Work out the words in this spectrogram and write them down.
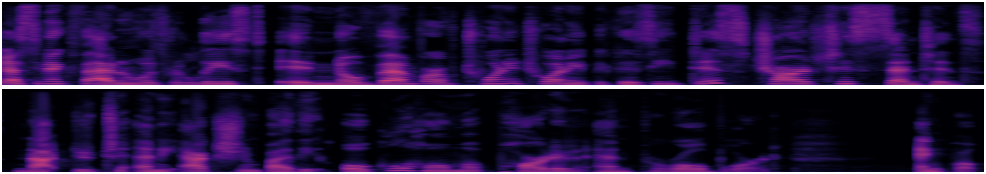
Jesse McFadden was released in November of 2020 because he discharged his sentence not due to any action by the Oklahoma Pardon and Parole Board. End quote.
